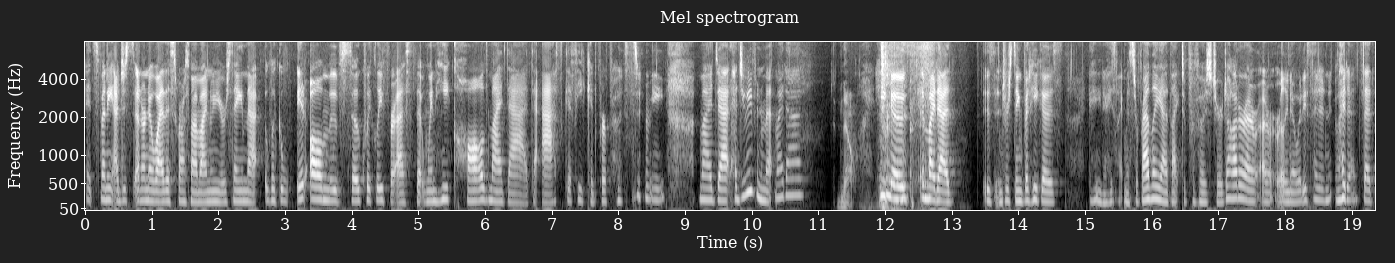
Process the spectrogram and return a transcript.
It's funny. I just I don't know why this crossed my mind when you were saying that. Like it all moved so quickly for us that when he called my dad to ask if he could propose to me, my dad had you even met my dad? no. He goes, and my dad is interesting, but he goes, you know, he's like, Mr. Bradley, I'd like to propose to your daughter. I don't, I don't really know what he said. And my dad said,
